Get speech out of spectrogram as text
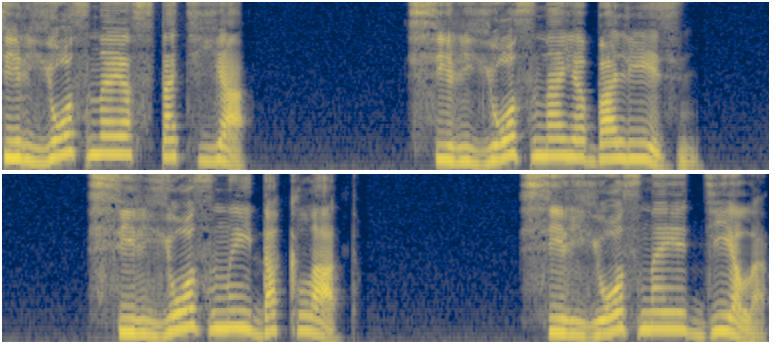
Серьезная статья. Серьезная болезнь. Серьезный доклад. Серьезное дело.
